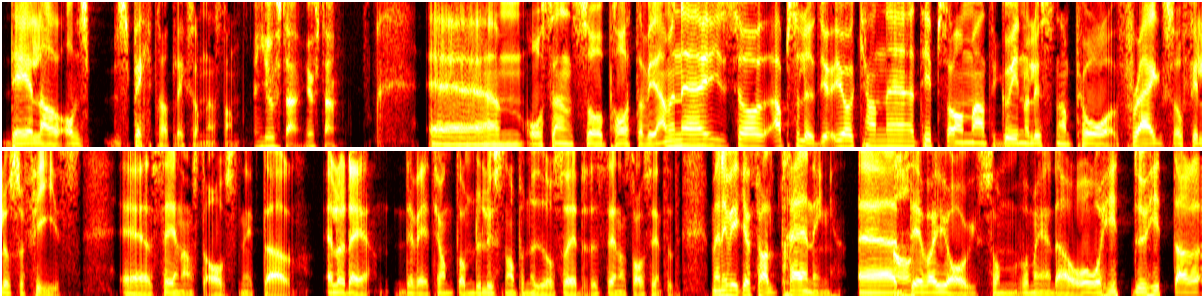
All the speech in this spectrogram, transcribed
delar av sp- spektrat liksom nästan. Just det, just det. Ehm, och sen så pratar vi, ja, men, eh, så absolut, jag, jag kan eh, tipsa om att gå in och lyssna på Frags och Filosofis eh, senaste avsnitt där. Eller det, det vet jag inte om du lyssnar på nu och så är det det senaste avsnittet. Men i vilket fall träning. Eh, Det var jag som var med där och hit, du hittar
